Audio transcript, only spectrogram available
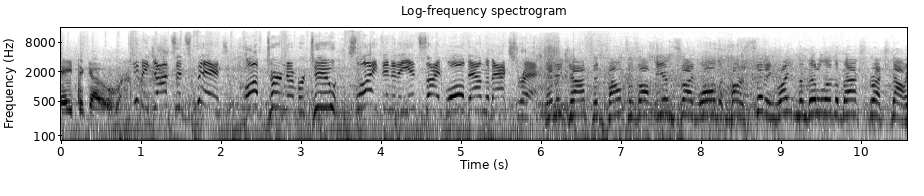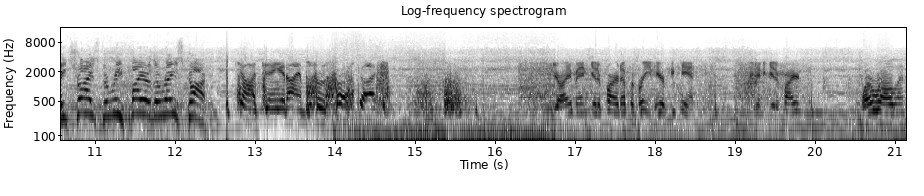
Eight to go. Jimmie Johnson spins off turn number two, slides into the inside wall down the backstretch. Jimmie Johnson bounces off the inside wall. The car's sitting right in the middle of the backstretch now. He tries to refire the race car. God dang it, I am so sorry, guys. You all right, man? Get it fired up and bring it here if you can. Can you get it fired? We're rolling.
